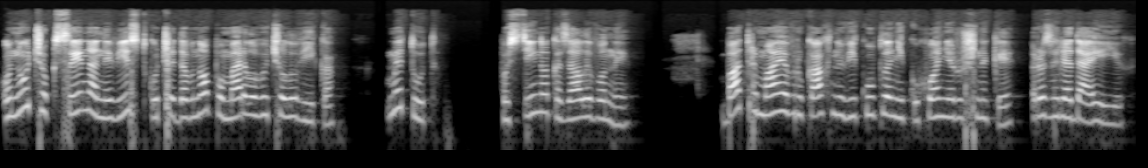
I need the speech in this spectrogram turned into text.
онучок, сина, невістку чи давно померлого чоловіка. Ми тут, постійно казали вони. Ба тримає в руках нові куплені кухонні рушники, розглядає їх.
